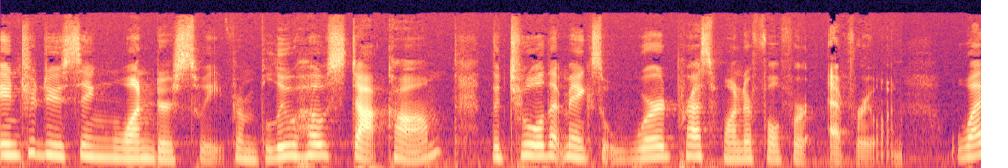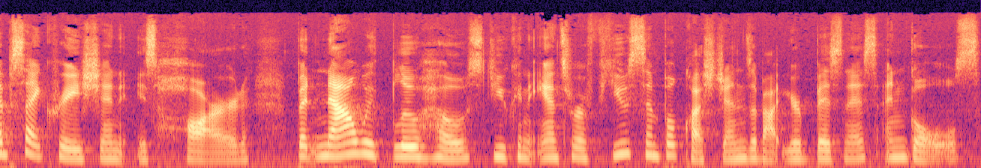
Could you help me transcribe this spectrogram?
Introducing Wondersuite from Bluehost.com, the tool that makes WordPress wonderful for everyone. Website creation is hard, but now with Bluehost, you can answer a few simple questions about your business and goals,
